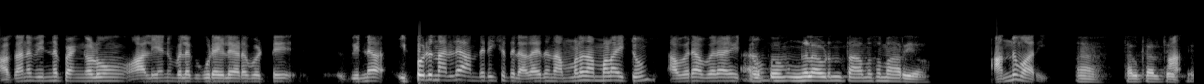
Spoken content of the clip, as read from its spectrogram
അവസാനം പിന്നെ പെങ്ങളും ആലിയാനും ഇവലൊക്കെ കൂടെ അതിൽ ഇടപെട്ട് പിന്നെ ഇപ്പൊ ഒരു നല്ല അന്തരീക്ഷത്തിൽ അതായത് നമ്മൾ നമ്മളായിട്ടും അവരവരായിട്ടും അപ്പൊ നിങ്ങൾ അവിടുന്ന് താമസം മാറിയോ? അന്ന് മാറി. ആ തൽക്കാലത്തേക്ക്.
